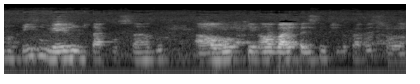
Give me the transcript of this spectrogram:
não tempo mesmo de estar cursando algo que não vai fazer sentido para a pessoa.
